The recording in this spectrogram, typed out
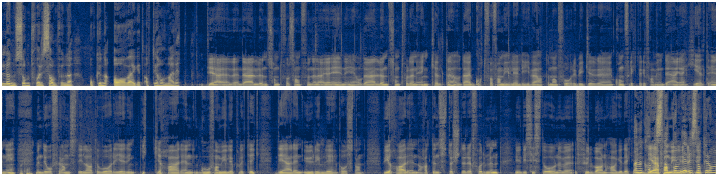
lønnsomt for samfunnet å kunne avverget at de havna i retten. Det er, det er lønnsomt for samfunnet, det er jeg enig i. Og det er lønnsomt for den enkelte. Og det er godt for familielivet at man forebygger eh, konflikter i familien. Det er jeg helt enig i. Men det å framstille at vår regjering ikke har en god familiepolitikk, det er en urimelig påstand. Vi har en, hatt den største reformen i de siste årene med full barnehagedekning. Nei, men Kan vi snakke om det vi snakker om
